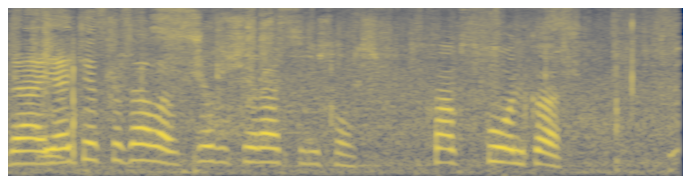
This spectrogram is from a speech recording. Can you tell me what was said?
Да, я тебе сказала, в следующий раз телефон. Как сколько? Ну,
